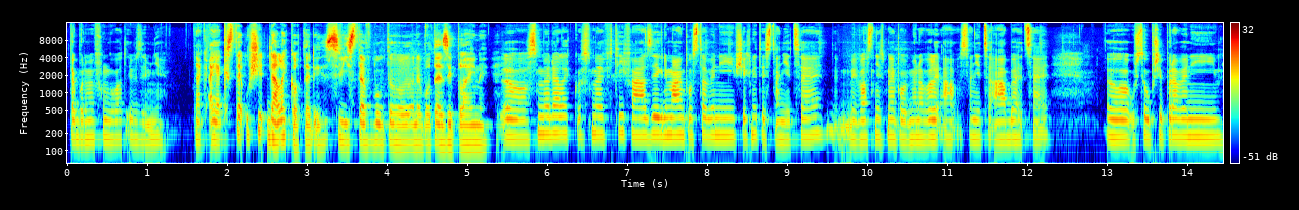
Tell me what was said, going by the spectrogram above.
tak budeme fungovat i v zimě. Tak a jak jste už daleko tedy s výstavbou toho nebo té zipliny? Jsme daleko, jsme v té fázi, kdy máme postavený všechny ty stanice. My vlastně jsme je pojmenovali A, stanice A, B, C. Už jsou připravený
